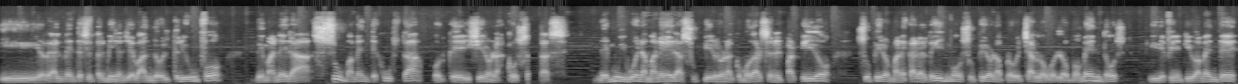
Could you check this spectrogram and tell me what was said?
y realmente se terminan llevando el triunfo de manera sumamente justa porque hicieron las cosas de muy buena manera, supieron acomodarse en el partido, supieron manejar el ritmo, supieron aprovechar los, momentos y definitivamente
